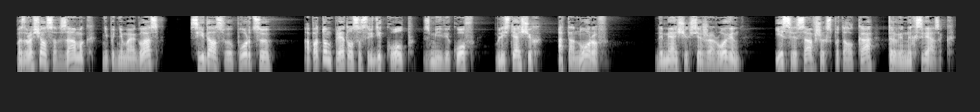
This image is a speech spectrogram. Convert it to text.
возвращался в замок, не поднимая глаз, съедал свою порцию, а потом прятался среди колб, змеевиков, блестящих атоноров, дымящихся жаровин и свисавших с потолка травяных связок.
